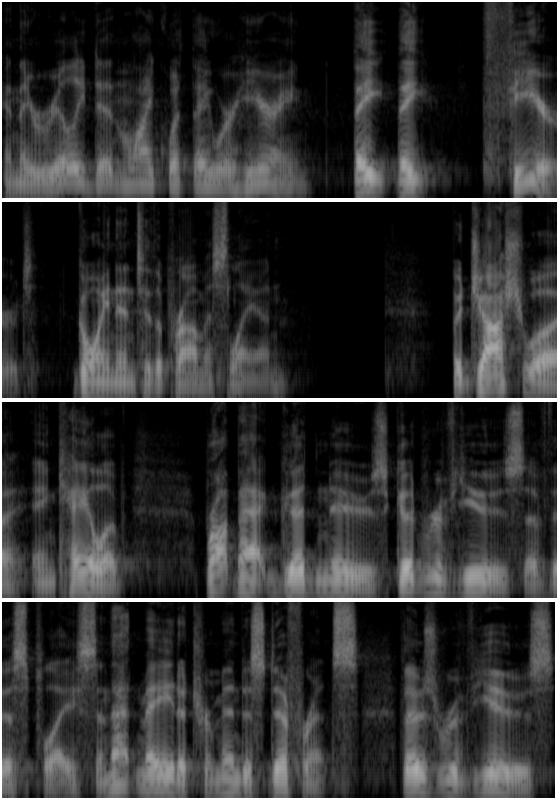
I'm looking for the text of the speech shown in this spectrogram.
And they really didn't like what they were hearing. They, they feared going into the promised land. But Joshua and Caleb brought back good news, good reviews of this place, and that made a tremendous difference. Those reviews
